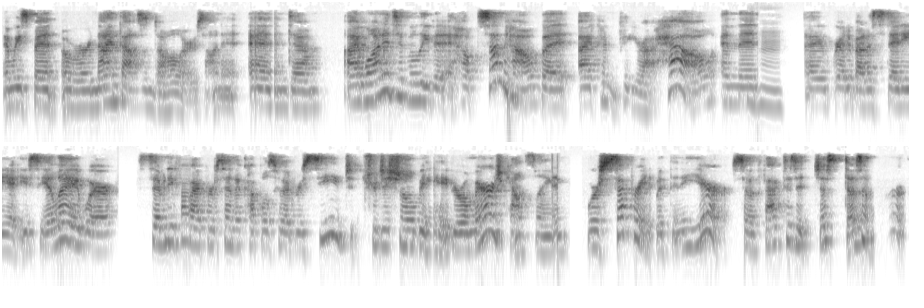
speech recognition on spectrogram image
and we spent over nine thousand dollars on it. And um, I wanted to believe it helped somehow, but I couldn't figure out how. And then mm-hmm. I read about a study at UCLA where 75% of couples who had received traditional behavioral marriage counseling were separated within a year. So the fact is, it just doesn't work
